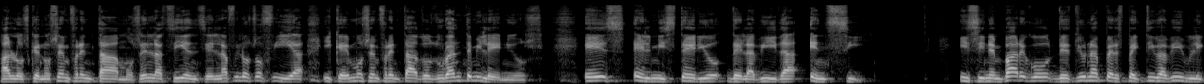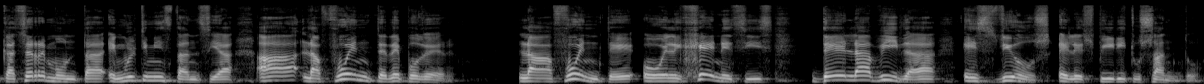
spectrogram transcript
a los que nos enfrentamos en la ciencia, en la filosofía y que hemos enfrentado durante milenios es el misterio de la vida en sí. Y sin embargo, desde una perspectiva bíblica, se remonta en última instancia a la fuente de poder, la fuente o el génesis de la vida es Dios el Espíritu Santo.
